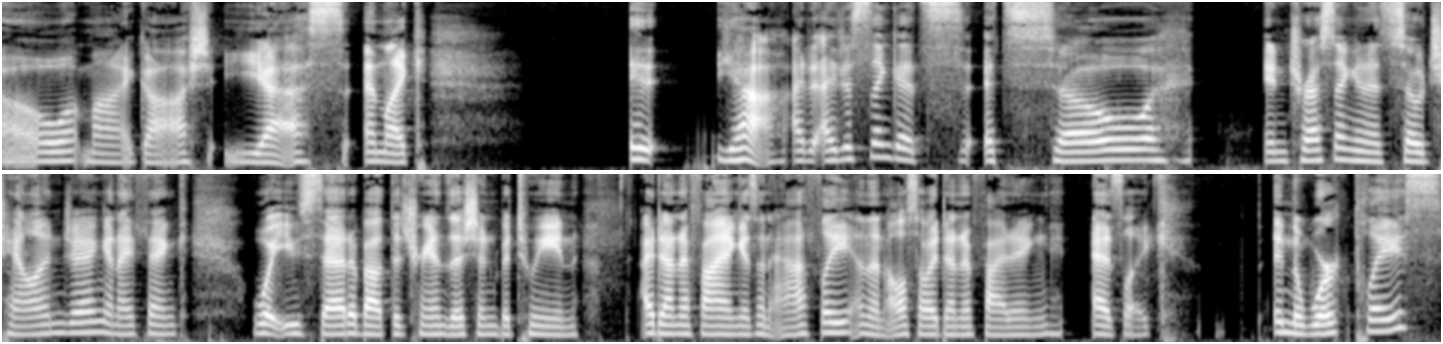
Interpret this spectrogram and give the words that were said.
oh my gosh, yes. And like it yeah, I, I just think it's it's so interesting and it's so challenging. And I think what you said about the transition between identifying as an athlete and then also identifying as like in the workplace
